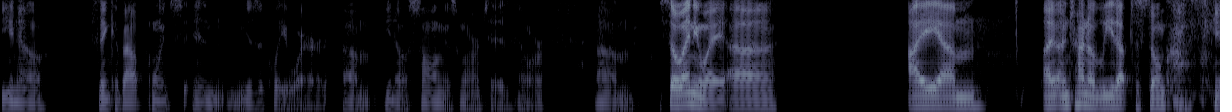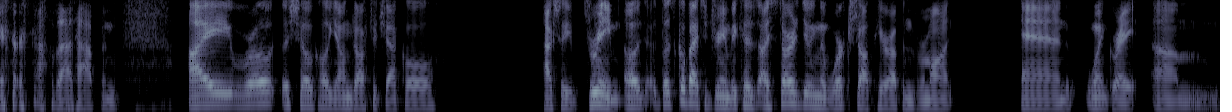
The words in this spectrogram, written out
you know think about points in musically where um you know a song is warranted or um so anyway uh i um I, i'm trying to lead up to stonecross here how that happened. I wrote a show called young dr jekyll. Actually dream. Uh, let's go back to dream because i started doing the workshop here up in vermont and went great um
